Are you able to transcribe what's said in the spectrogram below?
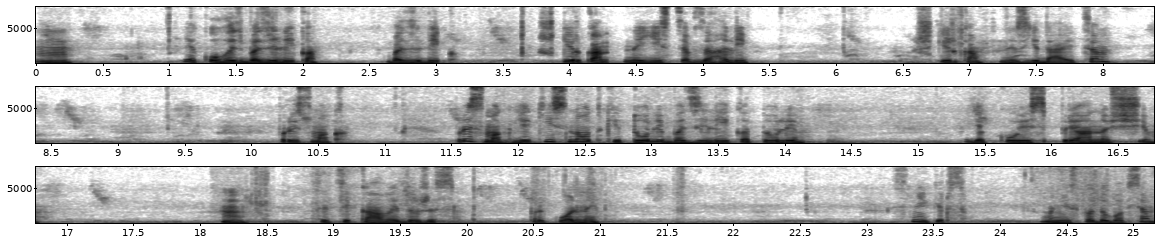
М, якогось базиліка. Базилік. Шкірка не їсться взагалі. Шкірка не з'їдається. Присмак. Присмак, якісь нотки, то лі базиліка, то лі якоїсь прянощі. Хм, це цікавий, дуже прикольний. Снікерс. Мені сподобався.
